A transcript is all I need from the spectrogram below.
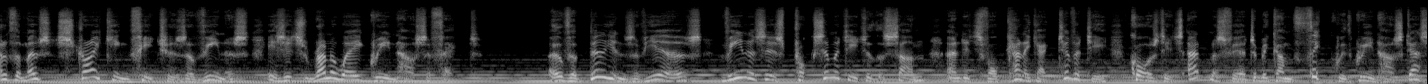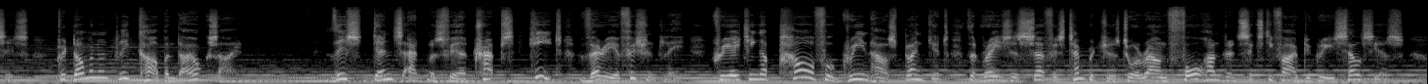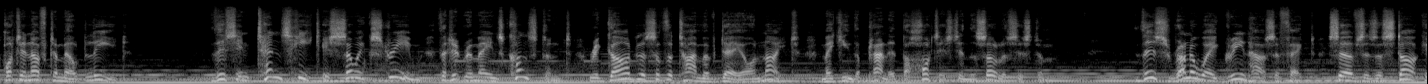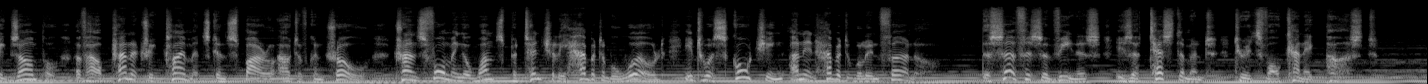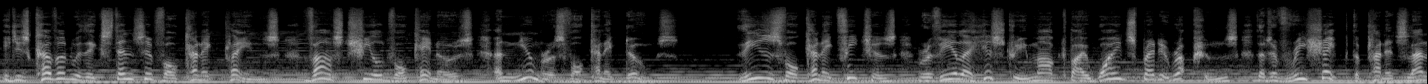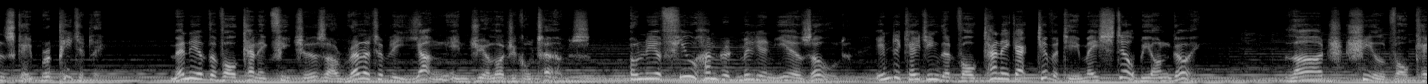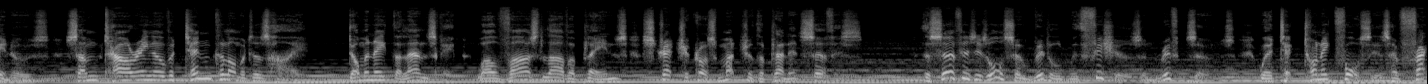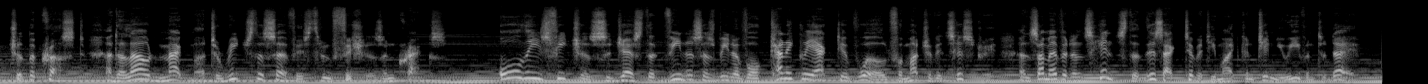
One of the most striking features of Venus is its runaway greenhouse effect. Over billions of years, Venus's proximity to the Sun and its volcanic activity caused its atmosphere to become thick with greenhouse gases, predominantly carbon dioxide. This dense atmosphere traps heat very efficiently, creating a powerful greenhouse blanket that raises surface temperatures to around 465 degrees Celsius, hot enough to melt lead. This intense heat is so extreme that it remains constant regardless of the time of day or night, making the planet the hottest in the solar system. This runaway greenhouse effect serves as a stark example of how planetary climates can spiral out of control, transforming a once potentially habitable world into a scorching, uninhabitable inferno. The surface of Venus is a testament to its volcanic past. It is covered with extensive volcanic plains, vast shield volcanoes, and numerous volcanic domes. These volcanic features reveal a history marked by widespread eruptions that have reshaped the planet's landscape repeatedly. Many of the volcanic features are relatively young in geological terms, only a few hundred million years old, indicating that volcanic activity may still be ongoing. Large shield volcanoes, some towering over 10 kilometers high, dominate the landscape, while vast lava plains stretch across much of the planet's surface. The surface is also riddled with fissures and rift zones, where tectonic forces have fractured the crust and allowed magma to reach the surface through fissures and cracks. All these features suggest that Venus has been a volcanically active world for much of its history, and some evidence hints that this activity might continue even today.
